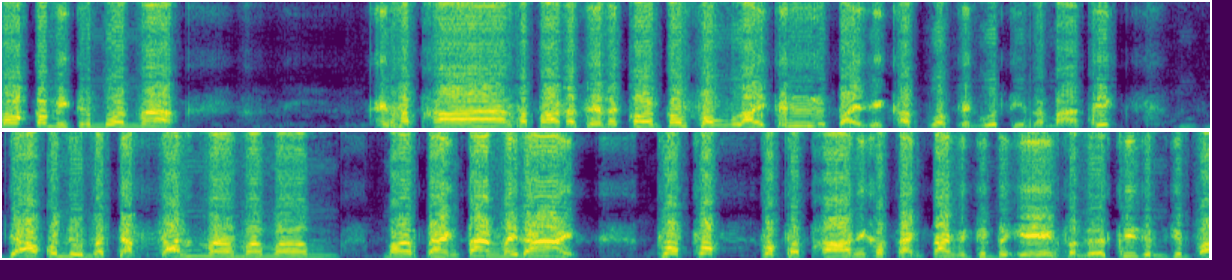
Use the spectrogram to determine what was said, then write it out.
ก็ก็มีจำนวนมากไอ้สภาสภาเกษตรกรก็ส่งรายชื่อไปดิครับ ว่าเป็นวุฒิสมาชิกอย่าเอาคนอื่นมาจัดสรรมามามามาแต่งตั้งไม่ได้ พวกพวก พวกสภานี่เขาแต่งตั้งกันขึ้นไปเองเสนอชื่อกันขึ้นไป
